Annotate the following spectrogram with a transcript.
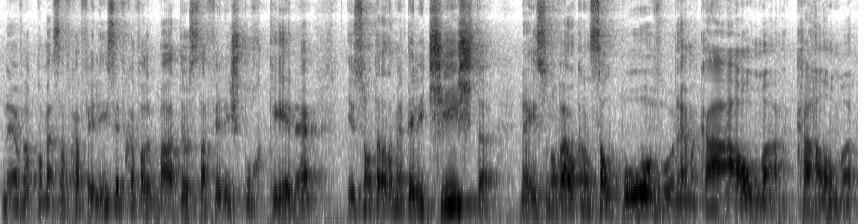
né, vai, começa a ficar feliz, você fica falando, Matheus, você está feliz por quê, né? Isso é um tratamento elitista, né? Isso não vai alcançar o povo, né? Mas calma, calma.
